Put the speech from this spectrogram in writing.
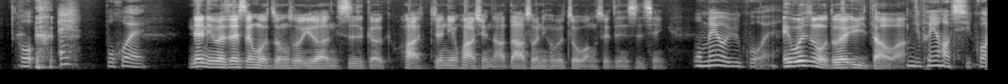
我哎不会。那你有没有在生活中说遇到你是个化就念化学，然后大家说你会不会做王水这件事情？我没有遇过哎。哎，为什么我都会遇到啊？你的朋友好奇怪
